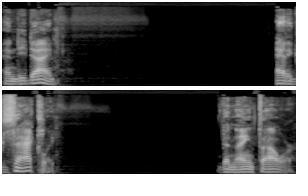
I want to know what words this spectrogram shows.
And he died at exactly the ninth hour.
